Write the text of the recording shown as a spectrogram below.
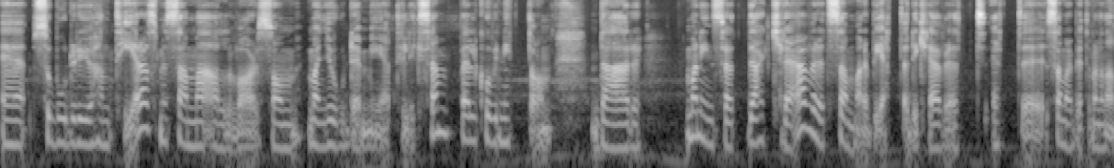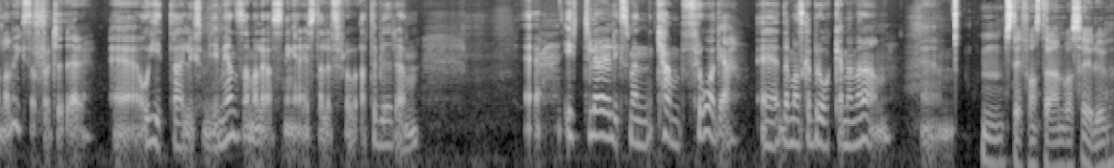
eh, så borde det ju hanteras med samma allvar som man gjorde med till exempel covid-19, där man inser att det här kräver ett samarbete. Det kräver ett, ett eh, samarbete mellan alla riksdagspartier eh, och hitta liksom gemensamma lösningar istället för att det blir en eh, ytterligare liksom en kampfråga eh, där man ska bråka med varann. Mm, Stefan Stern, vad säger du?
